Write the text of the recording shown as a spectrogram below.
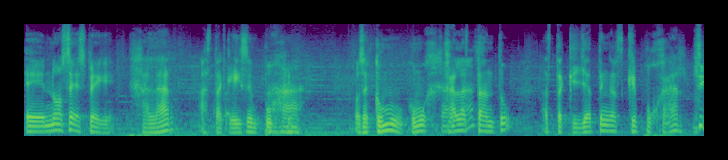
Eh, no se despegue. Jalar hasta que dice empuje. Ajá. O sea, ¿cómo, cómo jalas ¿Jalas? tanto hasta que ya tengas que pujar?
